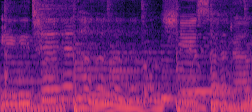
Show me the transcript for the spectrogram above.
이제 다시 사랑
